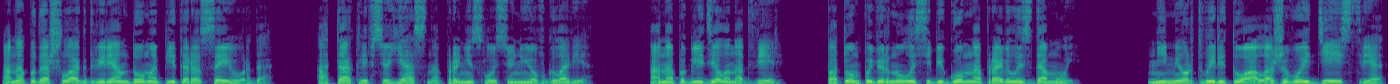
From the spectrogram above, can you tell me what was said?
Она подошла к дверям дома Питера Сейворда. А так ли все ясно, пронеслось у нее в голове. Она поглядела на дверь, потом повернулась и бегом направилась домой. Не мертвый ритуал, а живое действие,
